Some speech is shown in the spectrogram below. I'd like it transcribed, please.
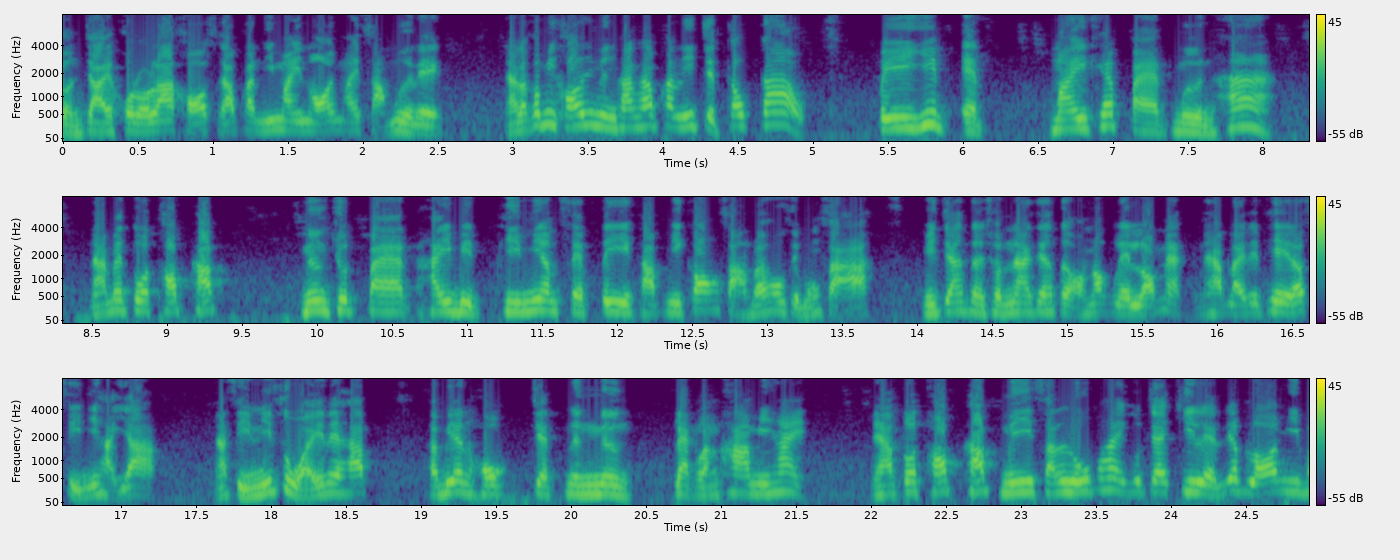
สนใจ Corolla Cross ครับ คันนี้ไม้น้อยไม้สามหมื่นเองนะแล้วก็มีคอร์สอีกหนึ่งคันครับ คันนี้ 799 ปี 21 ไม้แค่ 85,000นะเป็นตัวท็อปครับ 1.8 Hybrid Premium Safety ครับ มีกล้อง 360 องศา มีแจ้งเตือนชนหน้า แจ้งเตือนออกนอกเลน ล้อแม็กนะครับลายเท่ๆแล้วสีนี้หายากนะ สีนี้สวยนะครับ ทะเบียน 6711 แหลกหลังคามีให้นะครับตัวท็อปครับ มีซันรูฟให้กุญแจคีย์เลสเรียบร้อยมีไบ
